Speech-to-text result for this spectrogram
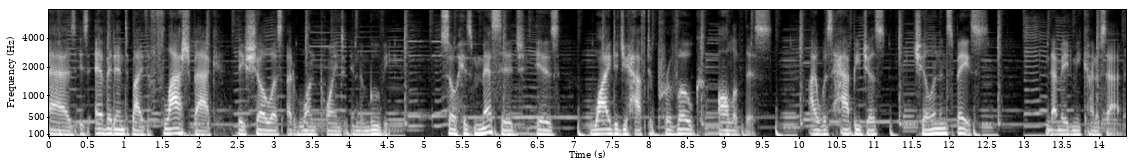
as is evident by the flashback they show us at one point in the movie. So, his message is why did you have to provoke all of this? I was happy just chilling in space. And that made me kind of sad.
